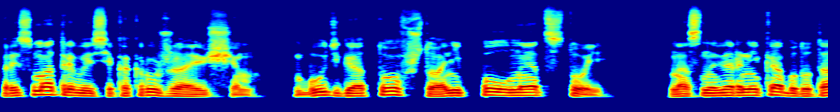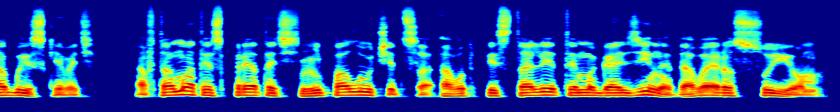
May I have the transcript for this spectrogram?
Присматривайся к окружающим, Будь готов, что они полный отстой. Нас наверняка будут обыскивать. Автоматы спрятать не получится, а вот пистолеты и магазины давай рассуем».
